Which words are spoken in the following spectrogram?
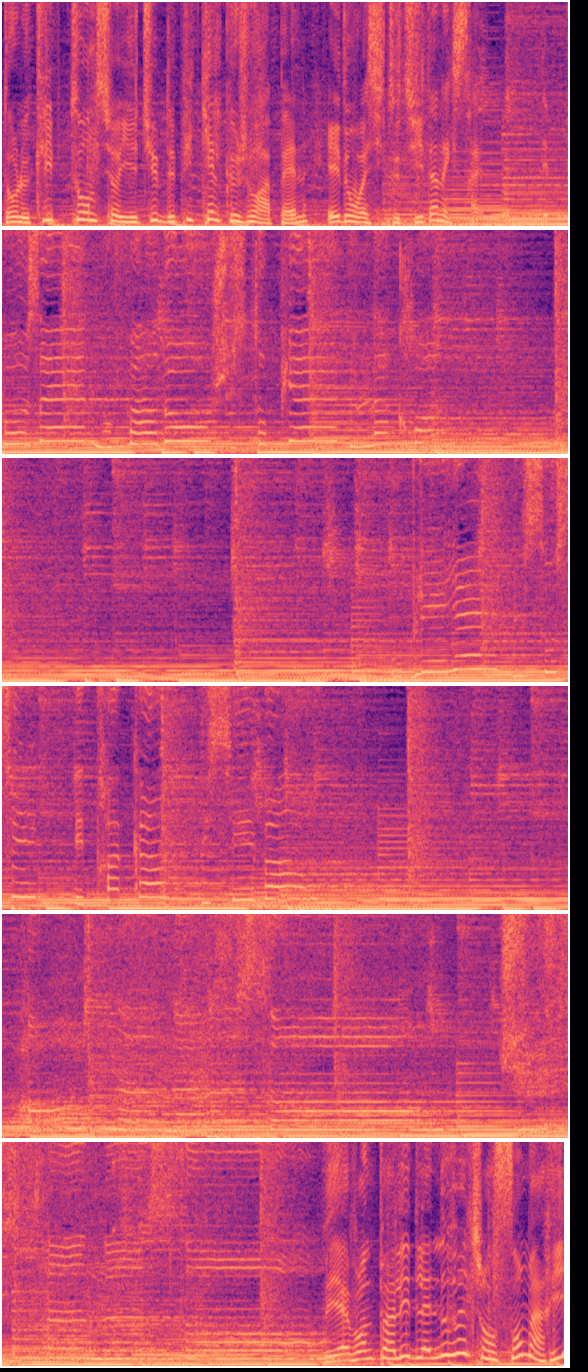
dont le clip tourne sur YouTube depuis quelques jours à peine et dont voici tout de suite un extrait. Avant de parler de la nouvelle chanson, Marie,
